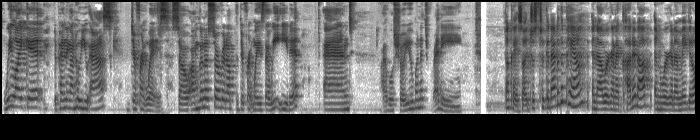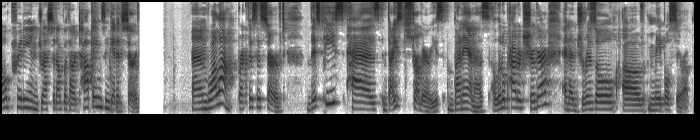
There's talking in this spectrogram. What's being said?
We like it, depending on who you ask, different ways. So I'm going to serve it up the different ways that we eat it. And I will show you when it's ready. Okay, so I just took it out of the pan and now we're to cut it up and we're to make it all pretty and dress it up with our toppings and get it served. And voila, breakfast is served. This piece has diced strawberries, bananas, a little powdered sugar, and a drizzle of maple syrup.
